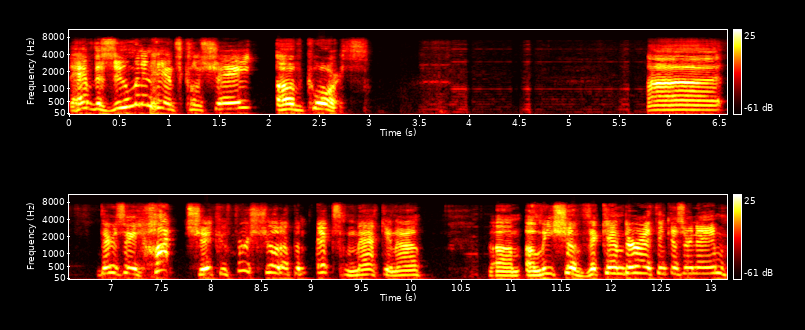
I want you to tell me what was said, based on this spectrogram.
they have the zoom and enhance cliche, of course. Uh, there's a hot chick who first showed up in Ex Machina. Um, Alicia Vikander, I think is her name,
